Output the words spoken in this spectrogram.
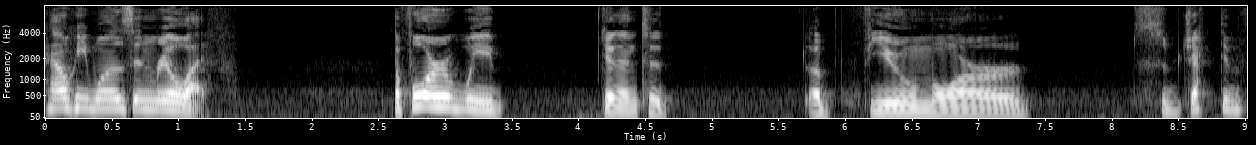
how he was in real life. Before we get into a few more subjective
